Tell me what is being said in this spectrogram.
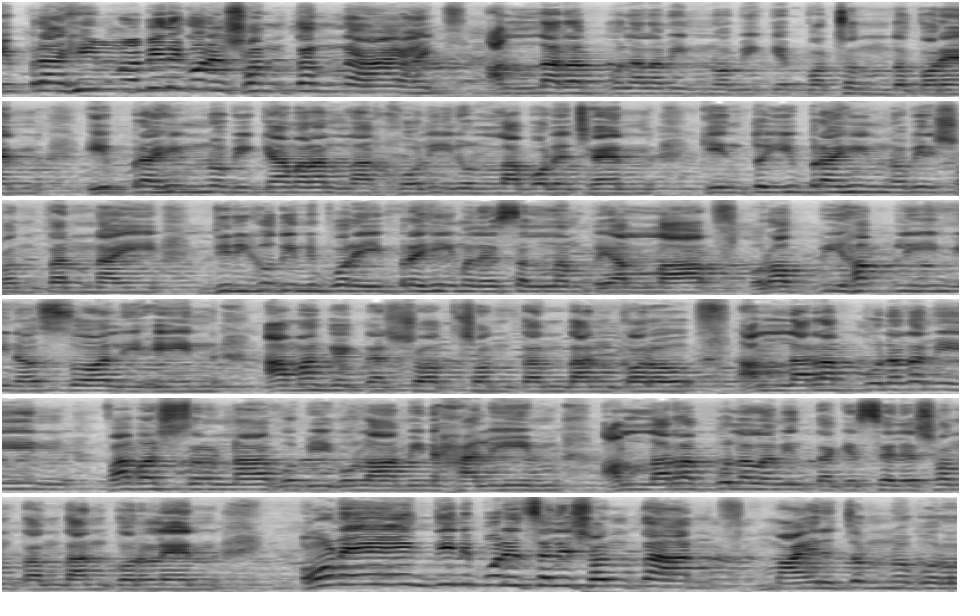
ইব্রাহিম নবীর করে সন্তান নাই আল্লাহ রাব্বুল আলামিন নবীকে পছন্দ করেন। ইব্রাহিম নবীকে আমার আল্লাহ খলিলুল্লাহ বলেছেন। কিন্তু ইব্রাহিম নবীর সন্তান নাই। দীর্ঘদিন পরে ইব্রাহিম আলাইহিস সালামকে আল্লাহ, রব্বি হাবলি মিনাস সালিহিন, আমাকে একটা সৎ সন্তান দান করো। আল্লাহ রাব্বুল আলামিন ফাবাশশারনা বি গোলামিন হালিম। আল্লাহ রাব্বুল আলামিন তাকে ছেলে সন্তান দান করলেন। অনেক দিন পরে ছেলে সন্তান, মায়ের জন্য বড়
